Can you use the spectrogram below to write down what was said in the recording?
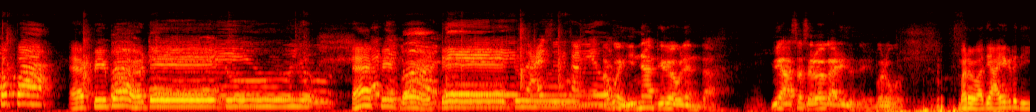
पप्पा happy birthday to you happy birthday to अगो हिना फिरवल्यांदा मी असं सरळ गाडीत होते बरोबर बरं आधी आईकडे दी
